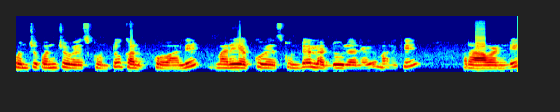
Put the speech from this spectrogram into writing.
కొంచెం కొంచెం వేసుకుంటూ కలుపుకోవాలి. మరీ ఎక్కువ వేసుకుంటే లడ్డూలు అనేవి మనకి రావండి.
